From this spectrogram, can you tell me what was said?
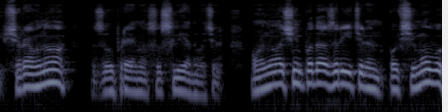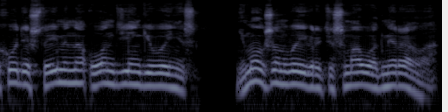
«И все равно», — заупрямился следователь, — «он очень подозрителен. По всему выходит, что именно он деньги вынес. Не мог же он выиграть у самого адмирала».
